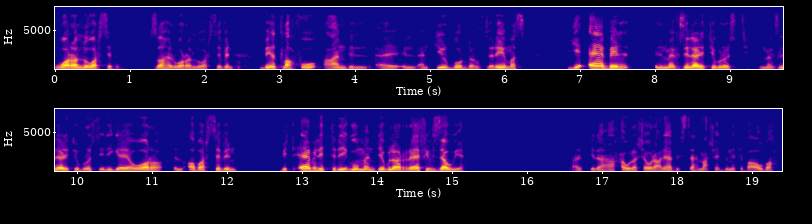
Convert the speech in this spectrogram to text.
ورا ال lower 7 ظاهر ورا ال lower 7 بيطلع فوق عند ال anterior border of the ramus يقابل ال maxillary tuberosity ال maxillary tuberosity دي جاية ورا ال upper 7 بتقابل ال pterygomandibular raphe في زاوية. مش عارف كده هحاول أشاور عليها بالسهم عشان الدنيا تبقى أوضح.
